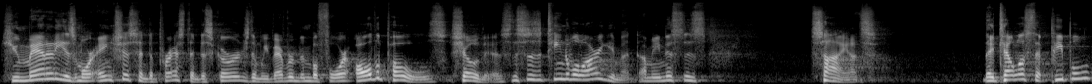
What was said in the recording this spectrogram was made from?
Humanity is more anxious and depressed and discouraged than we've ever been before. All the polls show this. This is a tenable argument. I mean, this is science. They tell us that people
